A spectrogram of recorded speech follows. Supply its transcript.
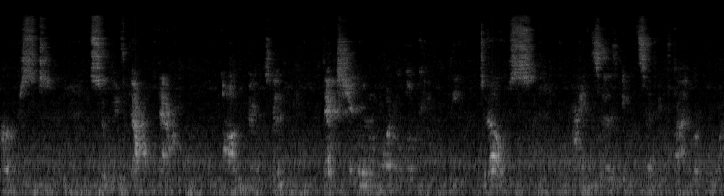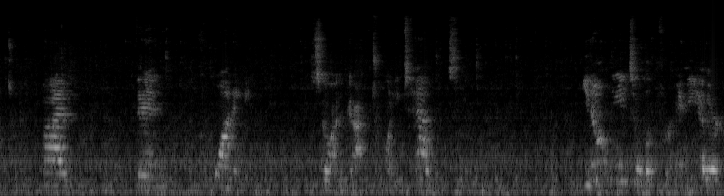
first. So we've got that Augmentin. Next, you're going to want to locate the dose. Mine says 875 over 125. Then the quantity. So I've got 20 tablets. You don't need to look for any other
